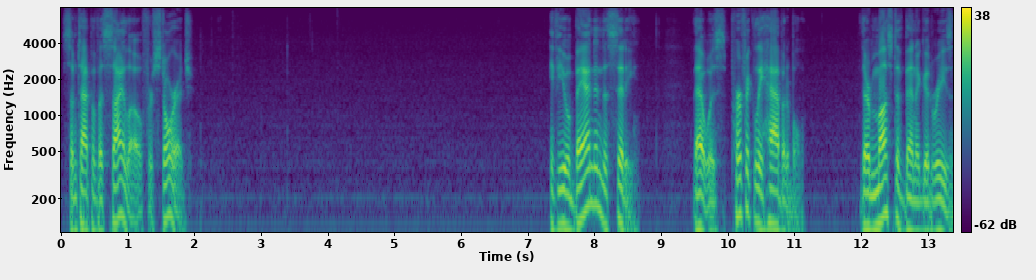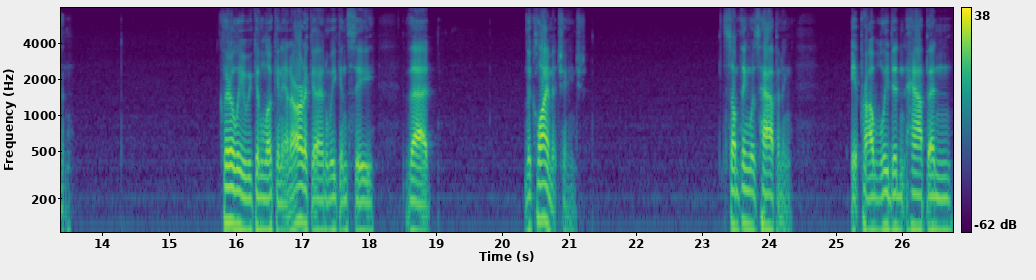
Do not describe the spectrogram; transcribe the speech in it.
Some type of a silo for storage. If you abandoned a city that was perfectly habitable, there must have been a good reason. Clearly, we can look in Antarctica and we can see that the climate changed. Something was happening. It probably didn't happen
